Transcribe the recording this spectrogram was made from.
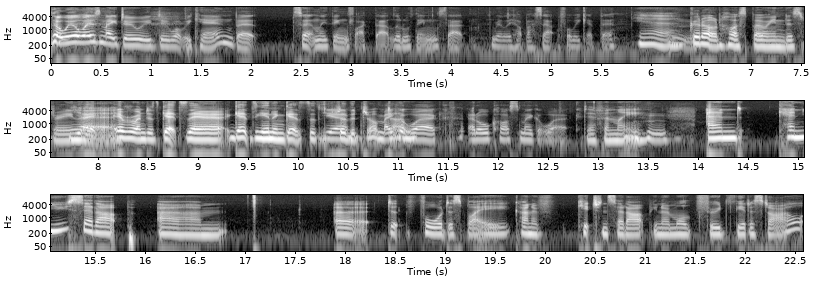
so we always make do. We do what we can, but certainly things like that, little things that really help us out before we get there. Yeah. Good old hospo industry. Yeah. Like everyone just gets there, gets in, and gets the, Yeah, to the job make done. it work at all costs. Make it work. Definitely. Mhm. And can you set up um, uh, d- for display kind of kitchen setup, you know, more food theatre style,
